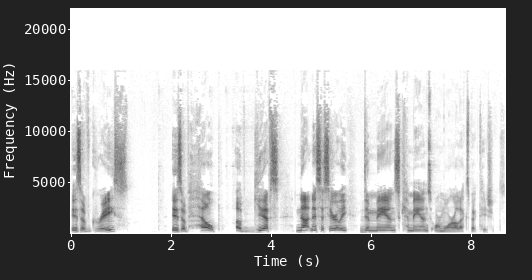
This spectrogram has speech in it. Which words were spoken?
is of grace, is of help, of gifts, not necessarily demands, commands, or moral expectations.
